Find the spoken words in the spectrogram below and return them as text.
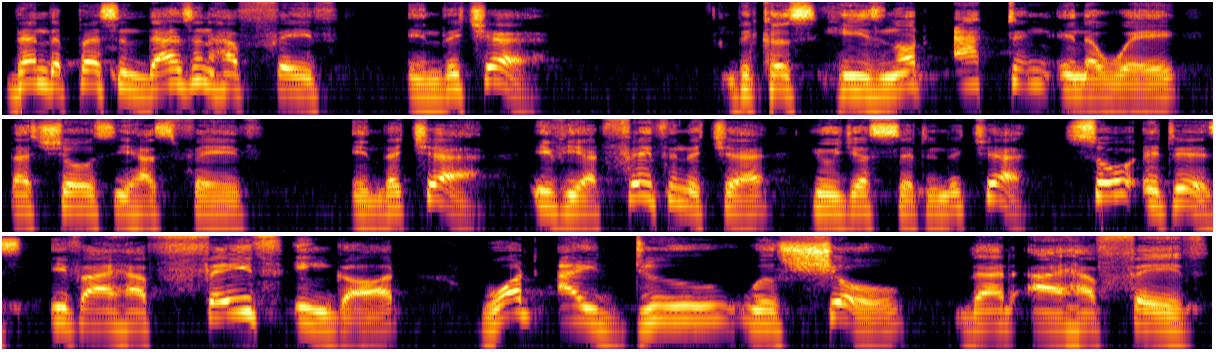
then the person doesn't have faith in the chair because he's not acting in a way that shows he has faith in the chair. If he had faith in the chair, would just sit in the chair. So it is. If I have faith in God, what I do will show that I have faith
